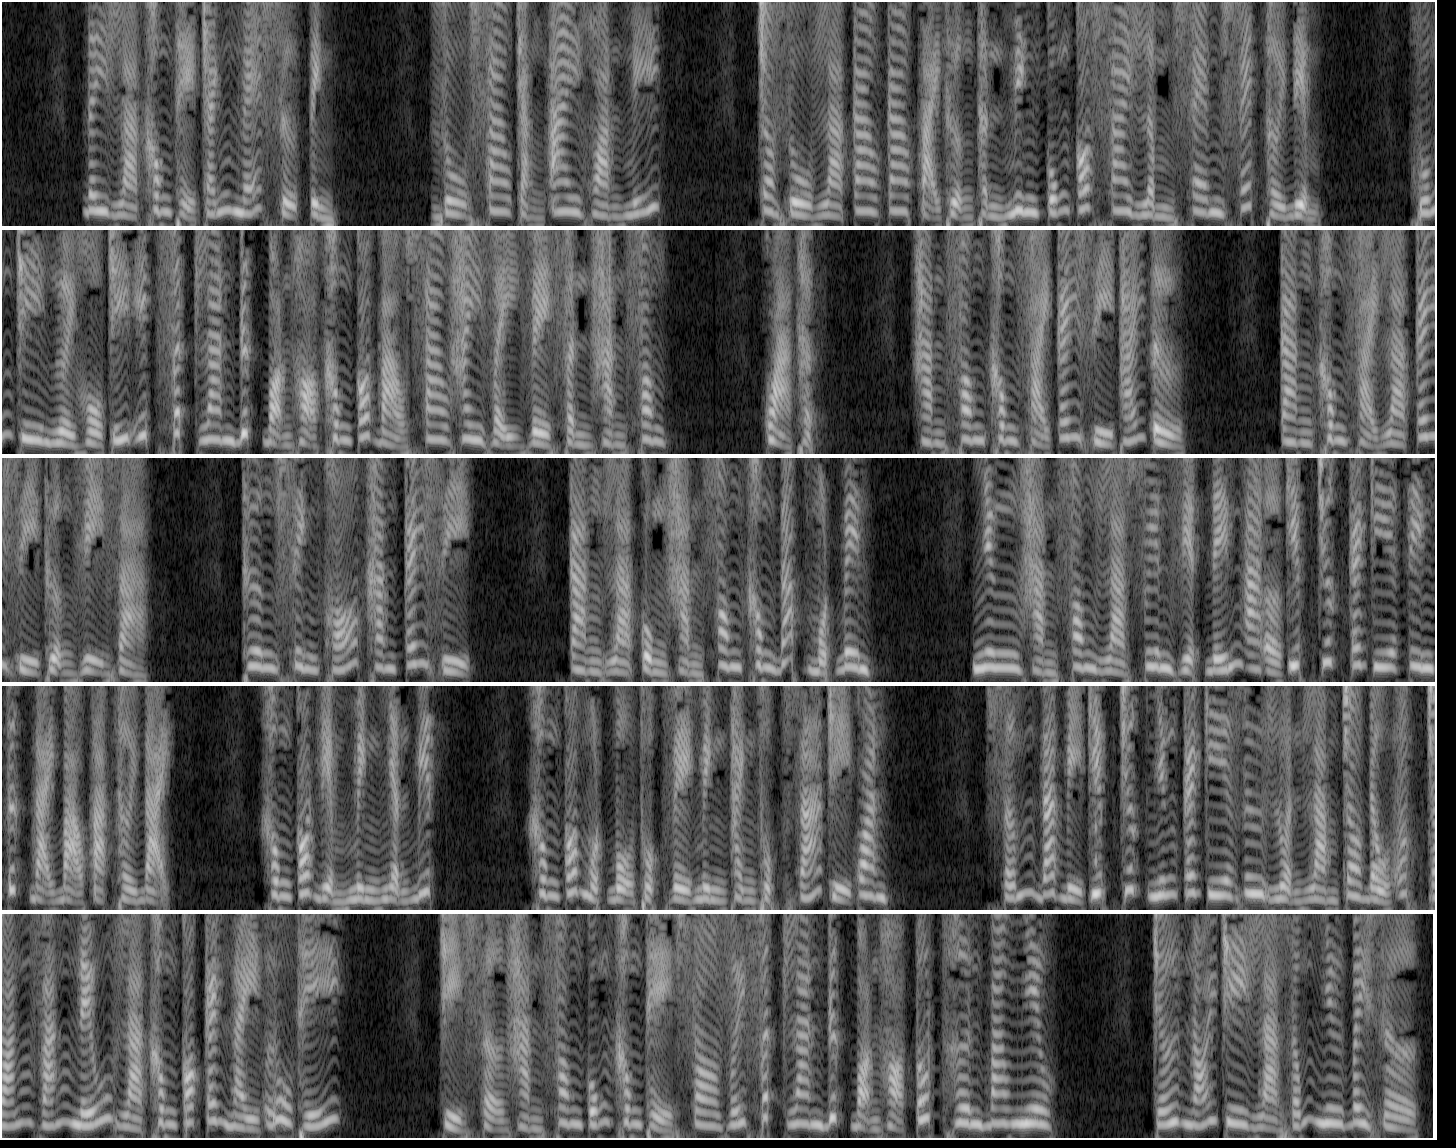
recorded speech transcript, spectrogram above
Đây là không thể tránh né sự tình. Dù sao chẳng ai hoàn mỹ. Cho dù là cao cao tại thượng thần minh cũng có sai lầm xem xét thời điểm huống chi người hồ chí ít phất lan đức bọn họ không có bảo sao hay vậy về phần Hàn Phong. Quả thật. Hàn Phong không phải cái gì thái tử. Càng không phải là cái gì thượng vị giả. Thương sinh khó khăn cái gì. Càng là cùng Hàn Phong không đáp một bên. Nhưng Hàn Phong là xuyên Việt đến A ở kiếp trước cái kia tin tức đại bảo tạc thời đại. Không có điểm mình nhận biết. Không có một bộ thuộc về mình thành thuộc giá trị quan. Sớm đã bị kiếp trước những cái kia dư luận làm cho đầu óc choáng váng nếu là không có cái này ưu thế. Chỉ sợ Hàn Phong cũng không thể so với Phất Lan Đức bọn họ tốt hơn bao nhiêu. Chớ nói chi là giống như bây giờ.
